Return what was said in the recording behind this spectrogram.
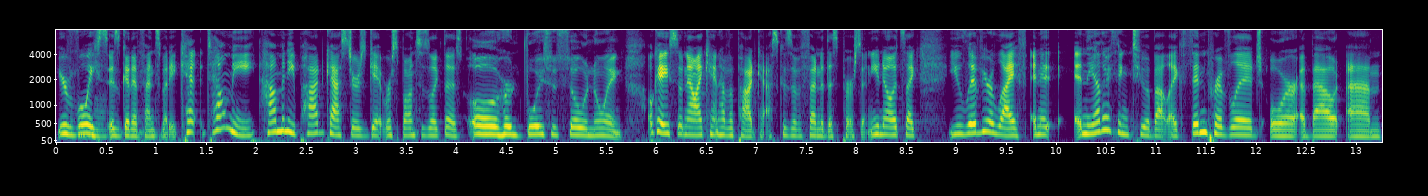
Your voice mm-hmm. is going to offend somebody. Can, tell me how many podcasters get responses like this? Oh, her voice is so annoying. Okay, so now I can't have a podcast because I've offended this person. You know, it's like you live your life, and it. And the other thing too about like thin privilege or about um,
